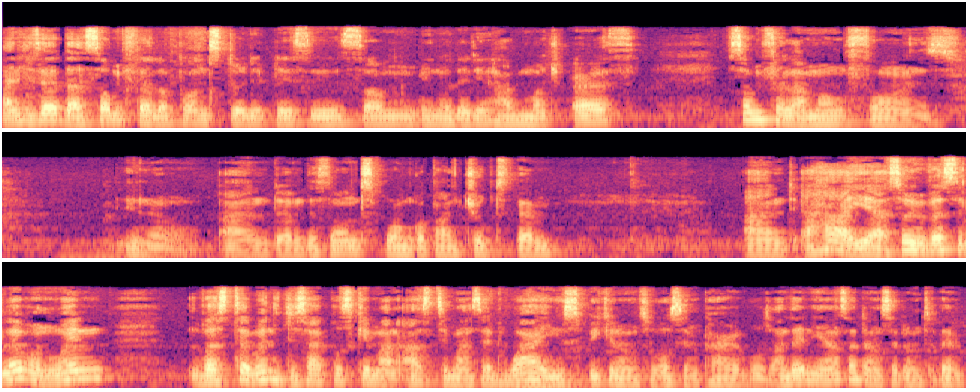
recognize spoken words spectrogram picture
And he said that some fell upon stony places, some, you know, they didn't have much earth, some fell among thorns, you know, and um, the thorns sprung up and choked them. And aha, yeah. So in verse 11, when verse 10, when the disciples came and asked him and said, Why are you speaking unto us in parables? And then he answered and said unto them,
